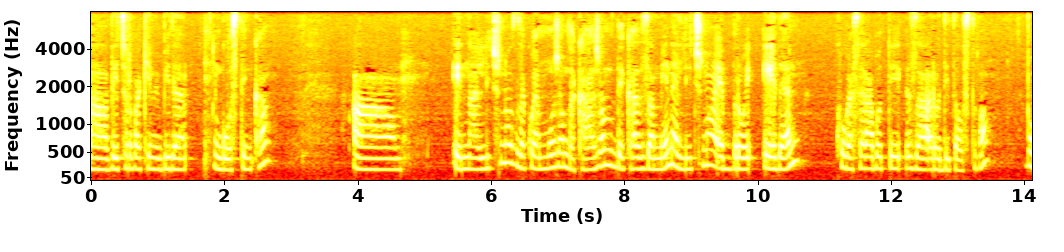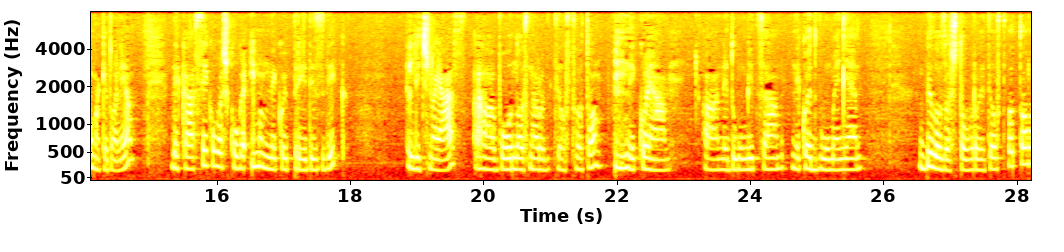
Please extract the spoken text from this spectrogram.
А, вечерва ќе ми биде гостинка. А, една личност за која можам да кажам дека за мене лично е број еден кога се работи за родителство во Македонија, дека секогаш кога имам некој предизвик, лично јас, а, во однос на родителството, некоја а, недоумица, некое двумење, било зашто во родителството,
